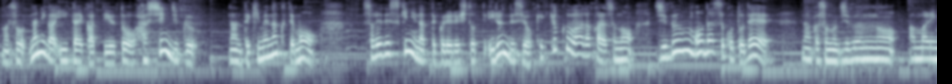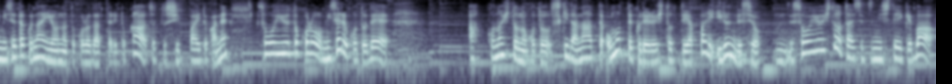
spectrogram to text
まあ、そう何が言いたいかっていうと発信軸なんて決めなくてもそれで好きになってくれる人っているんですよ。結局はだからその自分を出すことでなんかその自分のあんまり見せたくないようなところだったりとかちょっと失敗とかねそういうところを見せることであこの人のこと好きだなって思ってくれる人ってやっぱりいるんですよ。うん、でそういう人を大切にしていけば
